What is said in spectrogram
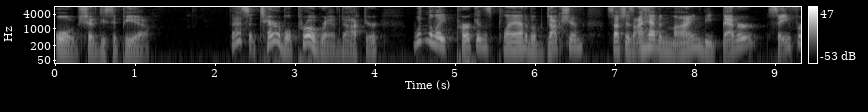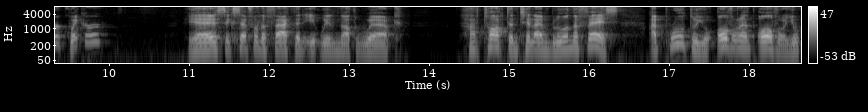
all shall disappear. That's a terrible program, Doctor. Wouldn't the late Perkins' plan of abduction, such as I have in mind, be better, safer, quicker? Yes, except for the fact that it will not work. I've talked until I'm blue in the face. I prove to you over and over you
